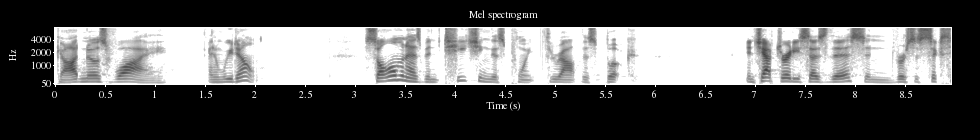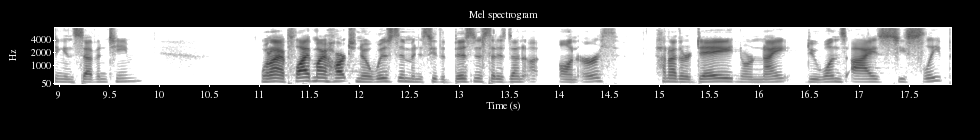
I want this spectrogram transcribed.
God knows why, and we don't. Solomon has been teaching this point throughout this book. In chapter 8, he says this in verses 16 and 17 When I applied my heart to know wisdom and to see the business that is done on earth, how neither day nor night do one's eyes see sleep,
